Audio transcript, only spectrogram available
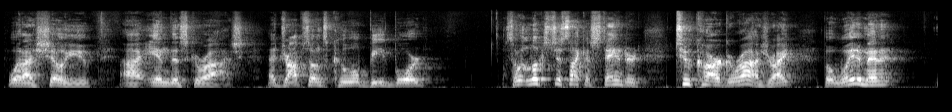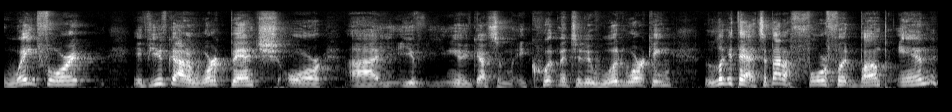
what I show you uh, in this garage. That drop zone's cool, beadboard. So it looks just like a standard two car garage, right? But wait a minute, wait for it. If you've got a workbench or uh, you've, you know, you've got some equipment to do woodworking, look at that. It's about a four foot bump in,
